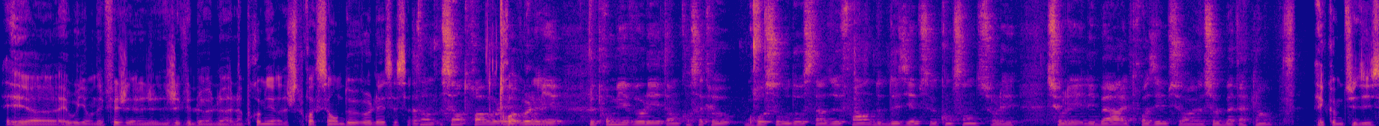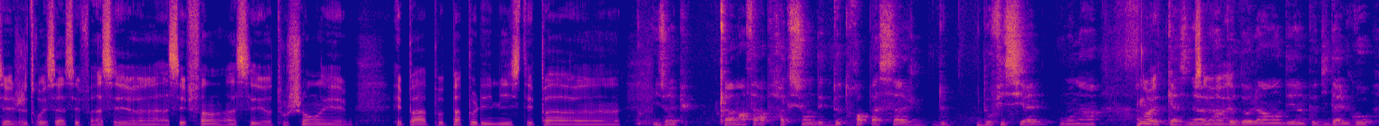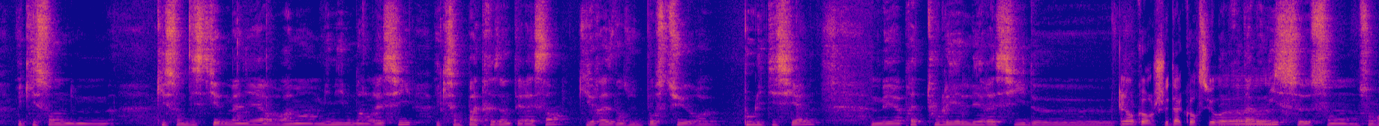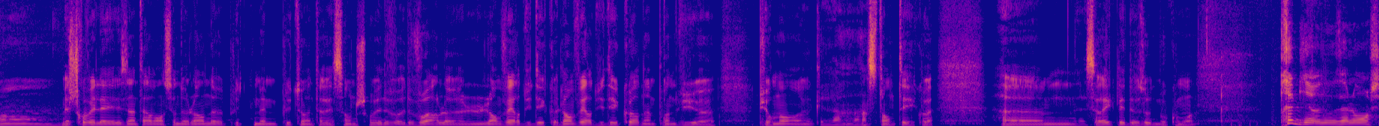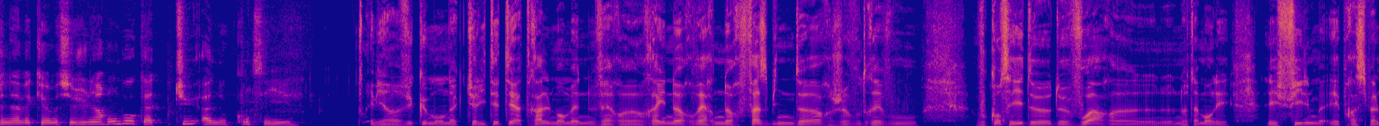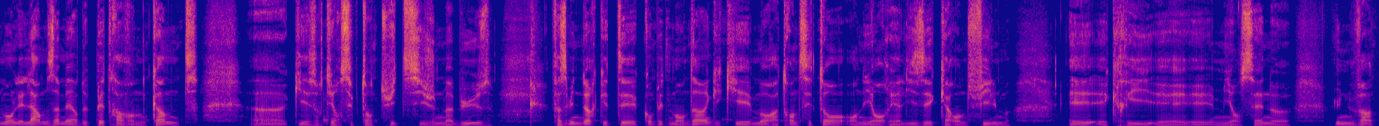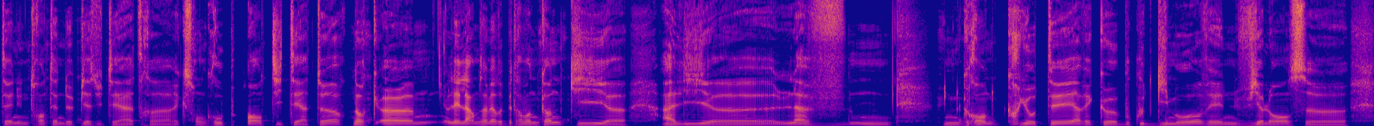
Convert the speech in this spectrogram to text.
Et, euh, et oui, en effet, j'ai vu le- la, la première, je crois que c'est en deux volets, c'est ça? C'est en- trois volets. Trois le, volets. Premier, le premier volet étant consacré au- grosso modo au Stade de France, le deuxième se concentre sur les, sur les, les bars et le troisième sur, euh, sur le Bataclan. Et comme tu dis, j'ai trouvé ça assez, assez, euh, assez fin, assez euh, touchant et, et pas, pas polémiste et pas. euh, Ils auraient pu carrément faire abstraction des deux trois passages de- d'officiels où on a un Ouais, peu de Cazeneuve, un peu d'Hollande et un peu d'Hidalgo et qui sont hum, qui sont distillés de manière vraiment minime dans le récit et qui sont pas très intéressants, qui restent dans une posture euh, politicienne. Mais après tous les, les récits de Et encore, je suis d'accord sur. euh, protagonistes sont, sont vraiment Mais je trouvais les, les interventions d'Hollande plus, même plutôt intéressantes. Je trouvais de, vo- de voir le- l'envers du décor, l'envers du décor d'un point de vue euh, purement euh, instanté. Quoi. Euh, c'est vrai que les deux autres beaucoup moins. Très bien, nous allons enchaîner avec euh, Monsieur Julien Rombaud. Qu'as-tu à nous conseiller? Eh bien, vu que mon actualité théâtrale m'emmène vers euh, Rainer Werner Fassbinder, je voudrais vous, conseiller de, voir euh, notamment les, films et principalement Les larmes amères de Petra von Kant, euh, qui est sorti en 78 si je ne m'abuse. Fassbinder qui était complètement dingue et qui est mort à 37 ans en ayant réalisé 40 films et écrit et, mis en scène euh, une vingtaine, une trentaine de pièces du théâtre euh, avec son groupe Anti-Théâteur. Donc, euh, Les larmes amères de Petra von Kant qui euh, allie une- grande cruauté avec beaucoup de guimauve et une violence.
